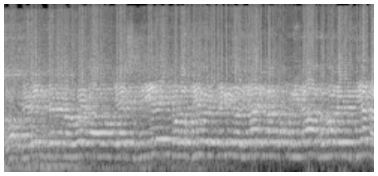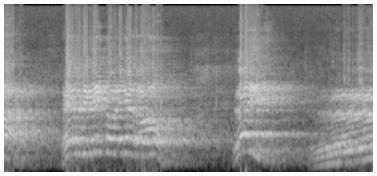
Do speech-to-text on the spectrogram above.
procedente de Noruega, aunque es bien conocido y querido ya en la comunidad valenciana, el vikingo de hierro, Leif Larsen.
